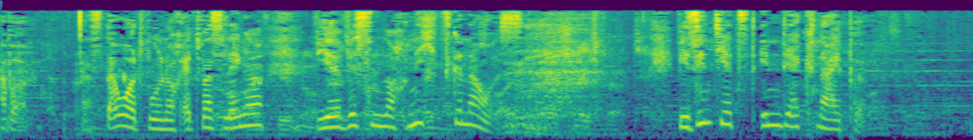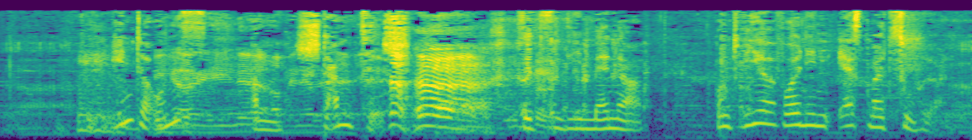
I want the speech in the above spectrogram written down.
Aber das dauert wohl noch etwas länger. Wir wissen noch nichts Genaues. Wir sind jetzt in der Kneipe. Hinter uns, am Stammtisch, sitzen die Männer. Und wir wollen ihnen erstmal zuhören.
